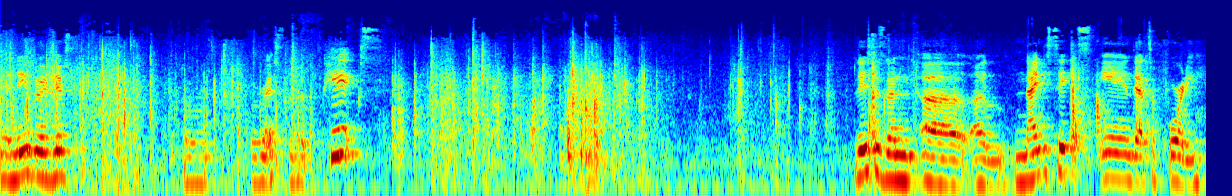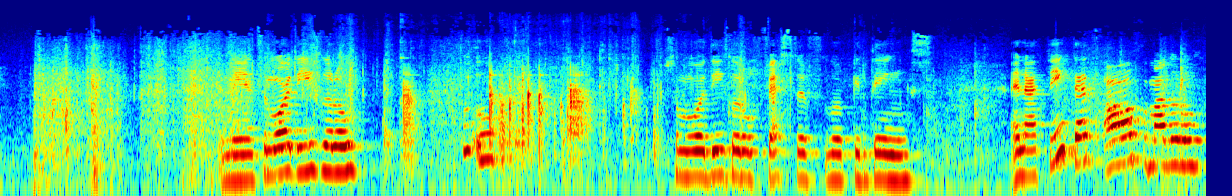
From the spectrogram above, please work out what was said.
And these are just the rest of the picks. This is a, uh, a 96 and that's a 40. And then some more of these little, ooh, ooh, some more of these little festive looking things. And I think that's all for my little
